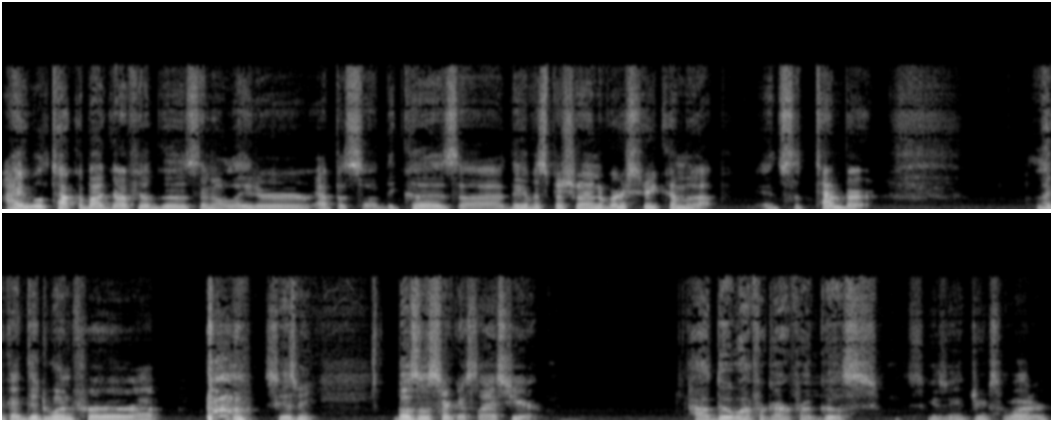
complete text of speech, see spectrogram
I will talk about Garfield Goose in a later episode because uh, they have a special anniversary coming up in September. Like I did one for, uh, excuse me, Bozo Circus last year. I'll do one for Garfield Goose. Excuse me, drink some water.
